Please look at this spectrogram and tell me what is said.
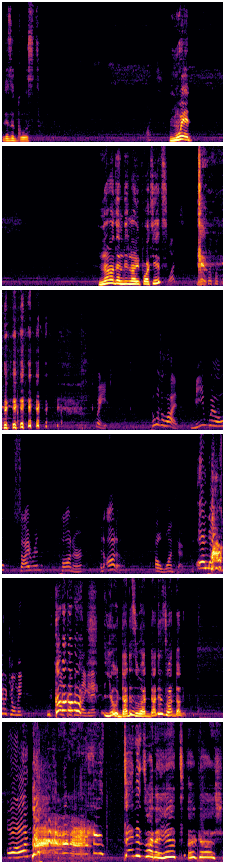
There's a ghost. What? Wait. None of them did not report it. What? Wait, who was alive? Me, Will, Siren, Connor, and Otto. Oh, one tap. Oh, one tap's gonna kill me. Go, go, go, go. it. Yo, that is what. That is what. That. Oh no! that is what I hate. Oh gosh.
